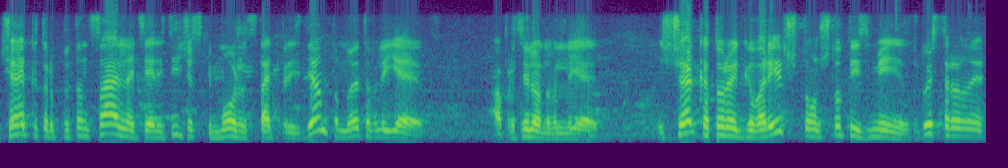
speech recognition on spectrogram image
человек, который потенциально, теоретически может стать президентом, но это влияет, определенно влияет. И человек, который говорит, что он что-то изменит. С другой стороны,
